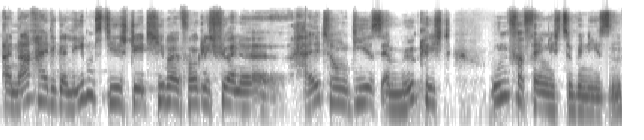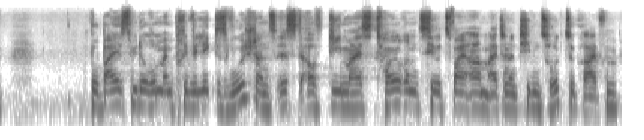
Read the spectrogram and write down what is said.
Ein nachhaltiger Lebensstil steht hierbei folglich für eine Haltung, die es ermöglicht, unverfänglich zu genießen wobei es wiederum ein Privileg des Wohlstands ist, auf die meist teuren CO2-armen Alternativen zurückzugreifen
